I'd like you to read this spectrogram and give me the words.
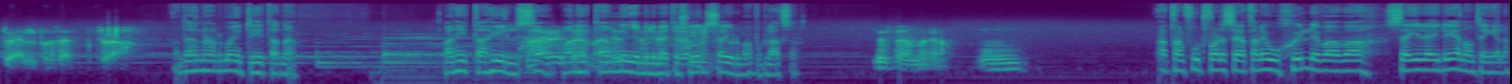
Aktuell på något sätt, tror jag. Ja, Den hade man ju inte hittat nu. Man hittade hylsa, Nej, man hittade en Det- 9 det mm hylsa gjorde man på platsen. Det stämmer, ja. Mm. Att han fortfarande säger att han är oskyldig, vad, vad säger dig det någonting eller?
